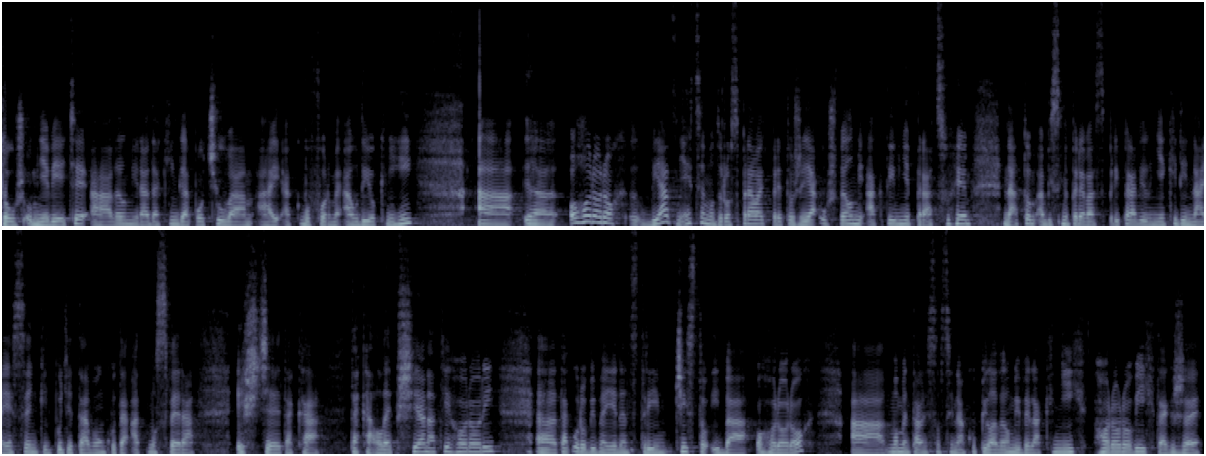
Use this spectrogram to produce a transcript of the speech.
to už o mne viete a veľmi rada Kinga počúvam aj vo forme audioknihy. A e, o hororoch viac nechcem moc rozprávať, pretože ja už veľmi aktívne pracujem na tom, aby sme pre vás pripravili niekedy na jeseň, keď bude tá vonku tá atmosféra ešte taká taká lepšia na tie horory, tak urobíme jeden stream čisto iba o hororoch. A momentálne som si nakúpila veľmi veľa kníh hororových, takže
